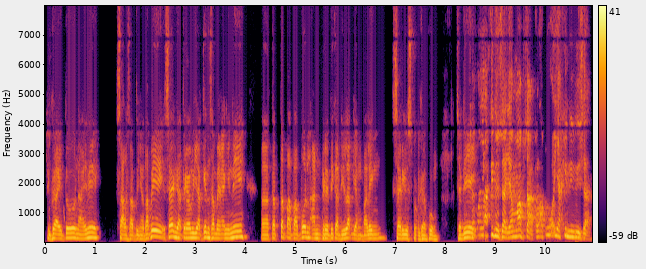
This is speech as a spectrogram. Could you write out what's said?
juga itu. Nah ini salah satunya. Tapi saya nggak terlalu yakin sama yang ini. Uh, tetap apa pun Andretti Cadillac yang paling serius bergabung. Jadi saya yakin ya saya, maaf saya, kalau aku yakin ini saya.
